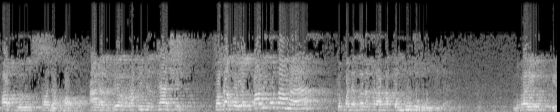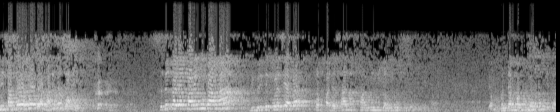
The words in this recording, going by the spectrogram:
"Afdhalus sadaqah 'ala dzir rahimil kashif." Sedekah yang paling utama kepada sanak kerabat yang musuh dengan kita. Untuk terakhir, ini sabda Rasulullah, hadis yang sahih. Sedekah yang paling utama diberikan oleh siapa? Kepada sanak famili yang musuh dengan kita. Yang mendapat musuh kita.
